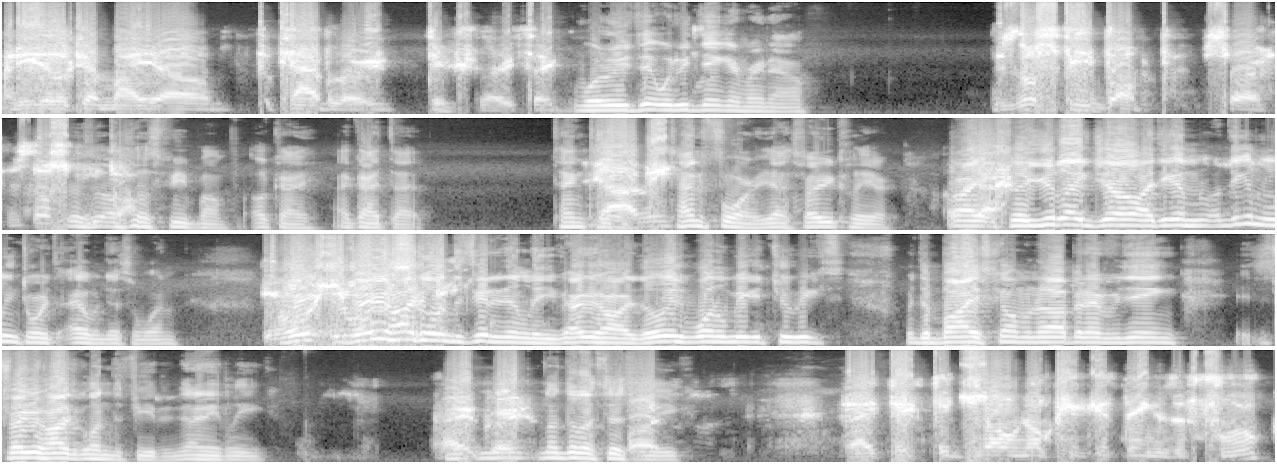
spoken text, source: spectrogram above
I need to look at my um vocabulary dictionary thing. What are you What are thinking right now? There's no speed bump, sir. There's no speed also bump. speed bump. Okay, I got that. 10 got me? 10 4. Yes, very clear. All right, Okay. so you like Joe. I think I'm I think I'm leaning towards Evan this one. He Very, he very hard to go undefeated in the league. Very hard. There's always one week or two weeks with the byes coming up and everything. It's very hard to go undefeated in any league. I agree. Nonetheless, this But- league. I think the Joe no kicker thing is a fluke.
